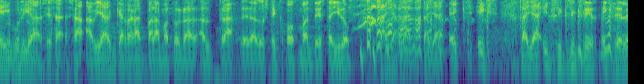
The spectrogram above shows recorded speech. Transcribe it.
ell volia... o sigui, s'ha- s'ha- havia encarregat per Amazon el, el traje de Dustin Hoffman de Estallido, talla gran, talla XX, talla XXXXL.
